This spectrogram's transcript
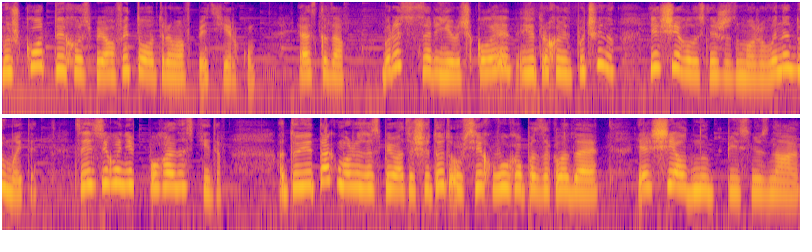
Мишко тихо співав і то отримав п'ятірку. Я сказав, Борис Сергійович, коли я, я трохи відпочину, я ще голосніше зможу, ви не думайте. Це я сьогодні погано стідав. А то і так можу заспівати, що тут у всіх вуха позакладає. Я ще одну пісню знаю.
